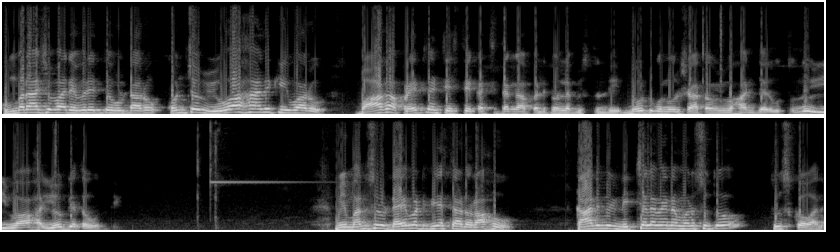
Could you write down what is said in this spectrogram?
కుంభరాశి వారు ఎవరైతే ఉంటారో కొంచెం వివాహానికి వారు బాగా ప్రయత్నం చేస్తే ఖచ్చితంగా ఫలితం లభిస్తుంది. నూటుకు నూరు శాతం వివాహం జరుగుతుంది. వివాహ యోగ్యత ఉంది. మీ మనసును డైవర్ట్ చేస్తాడు రాహు. కానీ మీరు నిశ్చలమైన మనసుతో చూసుకోవాలి.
